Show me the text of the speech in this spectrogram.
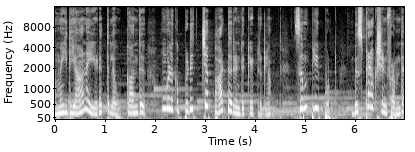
அமைதியான இடத்துல உட்காந்து உங்களுக்கு பிடிச்ச பாட்டு ரெண்டு கேட்டிருக்கலாம். Simply put distraction from the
